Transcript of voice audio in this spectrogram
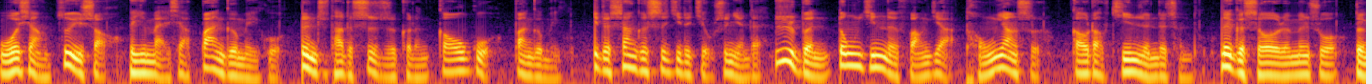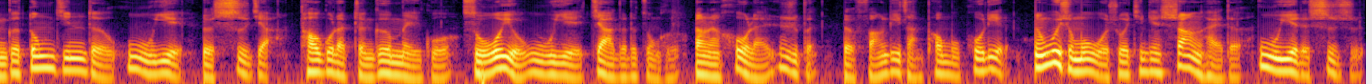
我想最少可以买下半个美国，甚至它的市值可能高过半个美国。记得上个世纪的九十年代，日本东京的房价同样是高到惊人的程度。那个时候，人们说整个东京的物业的市价超过了整个美国所有物业价格的总和。当然，后来日本的房地产泡沫破裂了。那为什么我说今天上海的物业的市值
